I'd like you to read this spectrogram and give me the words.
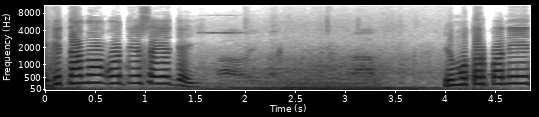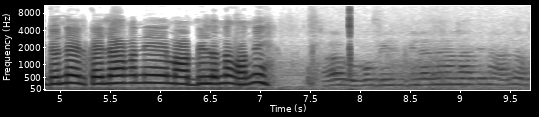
Igit na mo ang konti sa'yo, Jay. Yung motor pa ni Jonel, kailangan ni mabila ng ano eh. Ah, bilan na natin ng ano.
